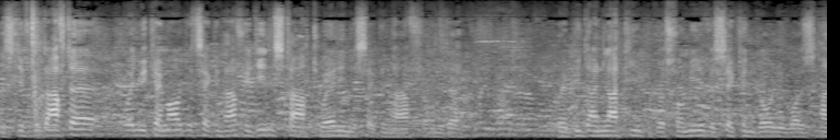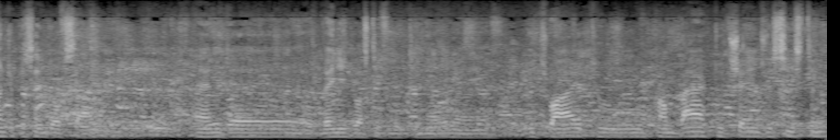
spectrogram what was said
it's difficult. After, when we came out the second half, we didn't start well in the second half. and uh, we're a bit unlucky because for me the second goal it was 100% offside and uh, then it was difficult. You know, uh, we tried to come back to change the system,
